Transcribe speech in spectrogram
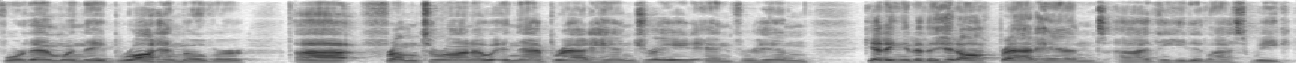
for them when they brought him over uh, from Toronto in that Brad Hand trade. And for him getting into the hit off Brad Hand, uh, I think he did last week,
